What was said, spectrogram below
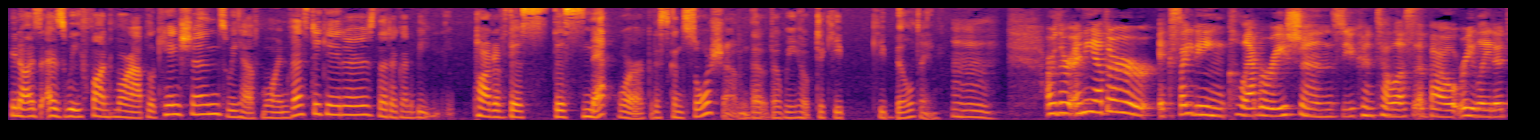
You know, as as we fund more applications, we have more investigators that are going to be part of this this network, this consortium that, that we hope to keep keep building. Mm-hmm. Are there any other exciting collaborations you can tell us about related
